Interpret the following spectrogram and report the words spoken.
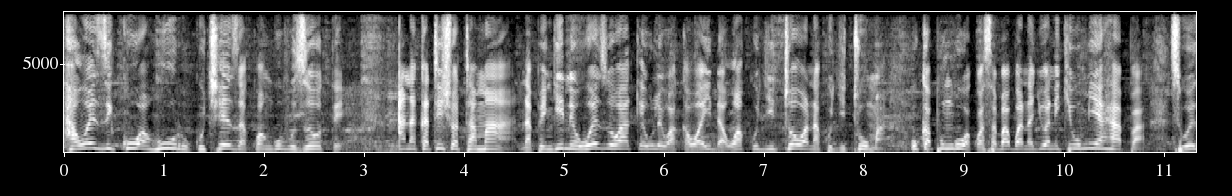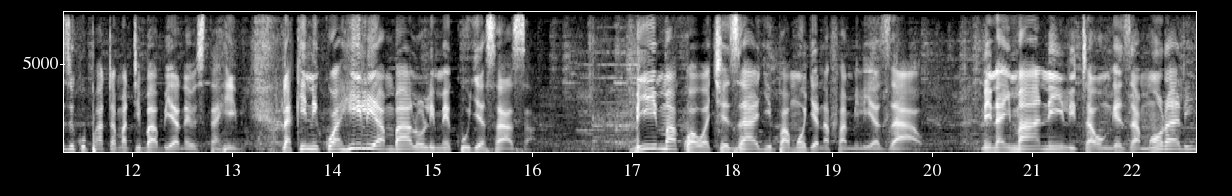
hawezi kuwa huru kucheza kwa nguvu zote, anakatishwa tamaa na pengine uwezo wake ule wa kawaida wa kujitoa na kujituma ukapungua, kwa sababu anajua nikiumia hapa siwezi kupata matibabu yanayostahili. Lakini kwa hili ambalo limekuja sasa, bima kwa wachezaji pamoja na familia zao, nina imani litaongeza morali,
